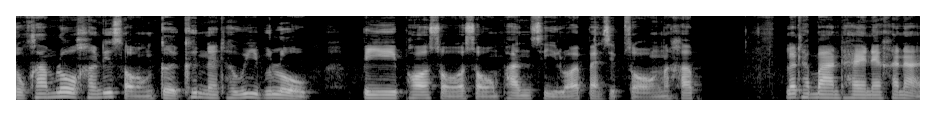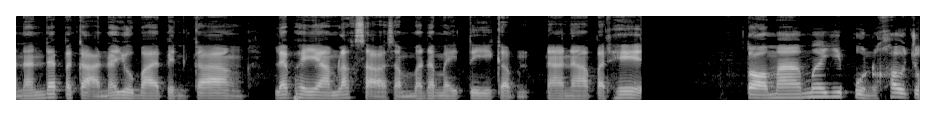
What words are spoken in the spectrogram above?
สงครามโลกครั้งที่ 2 เกิดขึ้นในทวีปยุโรป ปีพ.ศ.2482 นะครับ รัฐบาลไทยในขณะนั้นได้ประกาศนโยบายเป็นกลาง และพยายามรักษาสัมพันธไมตรีกับนานาประเทศ ต่อมาเมื่อญี่ปุ่นเข้าโจ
